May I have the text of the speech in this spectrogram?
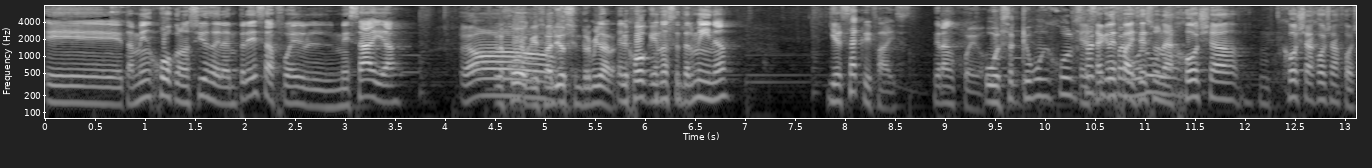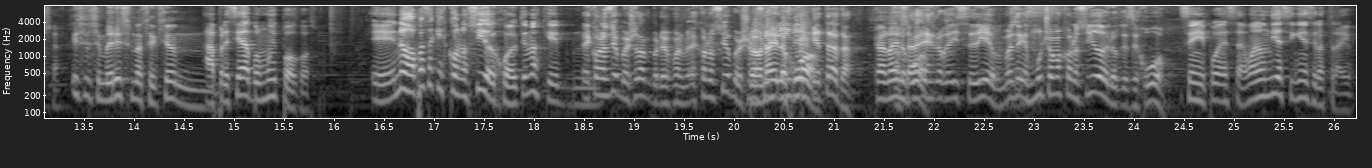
eh, también juegos conocidos de la empresa fue el Messiah, Ah. El juego que salió sin terminar. el juego que no se termina, y el Sacrifice, gran juego. Uh, qué buen juego el Sacrifice, es boludo. una joya, joya, joya, joya. Ese se merece una sección. Apreciada por muy pocos. Eh, no, pasa que es conocido el juego. El tema es que. Es conocido, pero yo, pero, bueno, es conocido, pero yo Pero no sé nadie lo ni de jugó. qué trata. Claro, nadie o lo sea, jugó. es lo que dice Diego. Me parece que es mucho más conocido de lo que se jugó. Sí, puede ser. Bueno, un día si quieren se los traigo.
